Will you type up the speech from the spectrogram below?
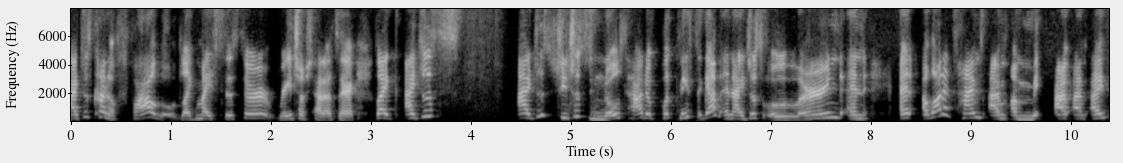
I just kind of followed. Like my sister, Rachel, shout out to her. Like I just I just she just knows how to put things together, and I just learned. And and a lot of times I'm am I, I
